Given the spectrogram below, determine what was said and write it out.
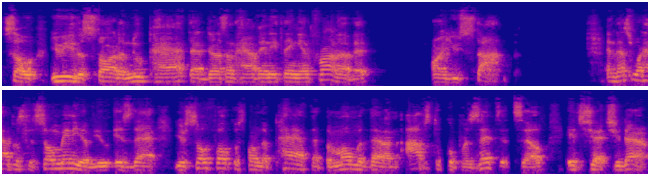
So you either start a new path that doesn't have anything in front of it, or you stop. And that's what happens to so many of you is that you're so focused on the path that the moment that an obstacle presents itself, it shuts you down.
